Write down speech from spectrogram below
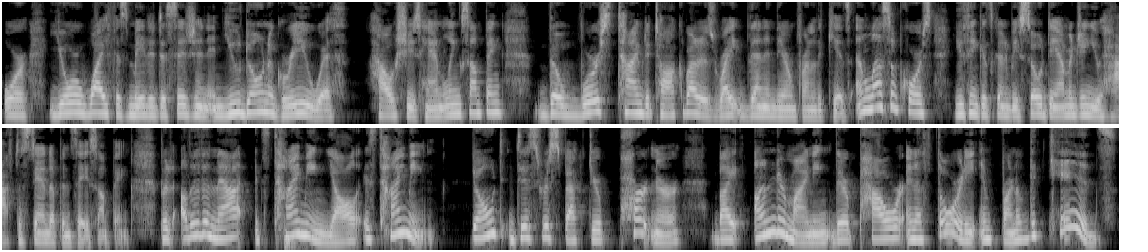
or your wife has made a decision and you don't agree with how she's handling something, the worst time to talk about it is right then and there in front of the kids. Unless, of course, you think it's going to be so damaging you have to stand up and say something. But other than that, it's timing, y'all. It's timing. Don't disrespect your partner by undermining their power and authority in front of the kids.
